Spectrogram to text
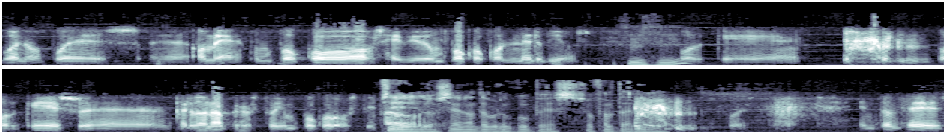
Bueno, pues, eh, hombre, un poco, se vive un poco con nervios, porque porque es, eh, perdona, pero estoy un poco hostilizado. Sí, lo sé, no te preocupes, eso faltaría. pues, entonces,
